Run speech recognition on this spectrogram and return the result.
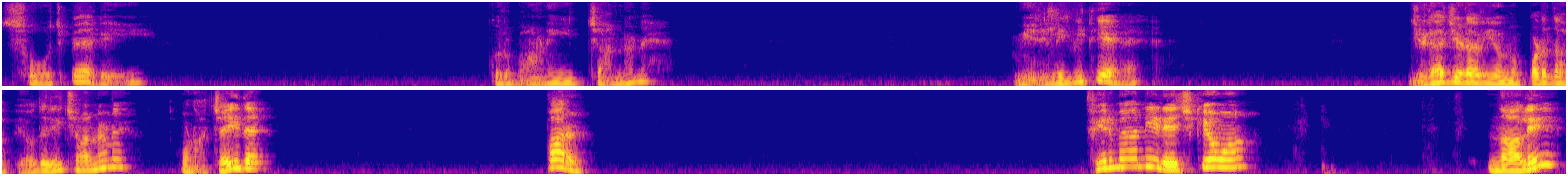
ਸੋਚ ਪੈ ਗਈ ਗੁਰਬਾਣੀ ਚਾਨਣ ਹੈ? ਮੇਰੇ ਲਈ ਵੀ ਤੇ ਹੈ। ਜਿਹੜਾ ਜਿਹੜਾ ਵੀ ਉਹਨੂੰ ਪੜਦਾ ਪਿਆ, ਉਹਦੇ ਲਈ ਚਾਨਣ ਹੈ, ਹੋਣਾ ਚਾਹੀਦਾ ਪਰ ਫਿਰ ਮੈਂ ਹਨੇਰੇ 'ਚ ਕਿਉਂ ਆ? ਨਾਲੇ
